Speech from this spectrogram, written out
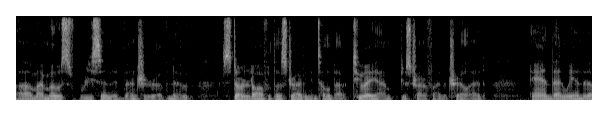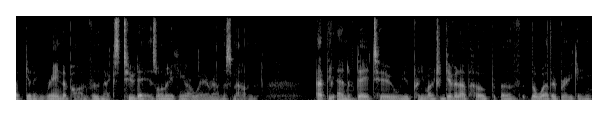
Uh, my most recent adventure of note started off with us driving until about 2 a.m., just trying to find the trailhead, and then we ended up getting rained upon for the next two days while making our way around this mountain at the end of day two, we had pretty much given up hope of the weather breaking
